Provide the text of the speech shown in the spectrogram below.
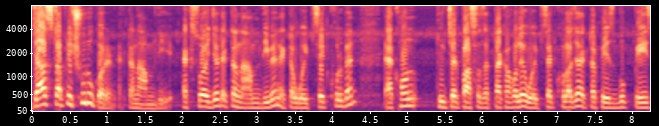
জাস্ট আপনি শুরু করেন একটা নাম দিয়ে। এক্স ওয়াইজেড একটা নাম দিবেন, একটা ওয়েবসাইট খুলবেন। এখন দুই চার পাঁচ হাজার টাকা হলে ওয়েবসাইট খোলা যায়, একটা ফেসবুক পেজ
